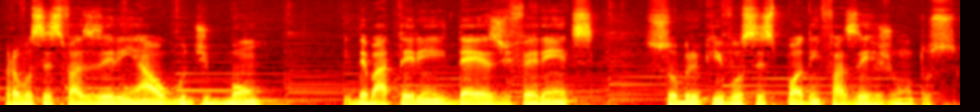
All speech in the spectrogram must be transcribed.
para vocês fazerem algo de bom e debaterem ideias diferentes sobre o que vocês podem fazer juntos.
